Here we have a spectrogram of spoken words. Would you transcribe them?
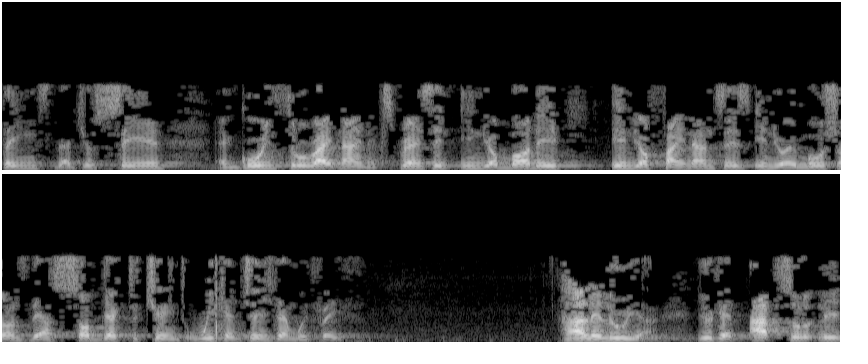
things that you're seeing and going through right now and experiencing in your body, in your finances, in your emotions. They are subject to change. We can change them with faith. Hallelujah. You can absolutely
